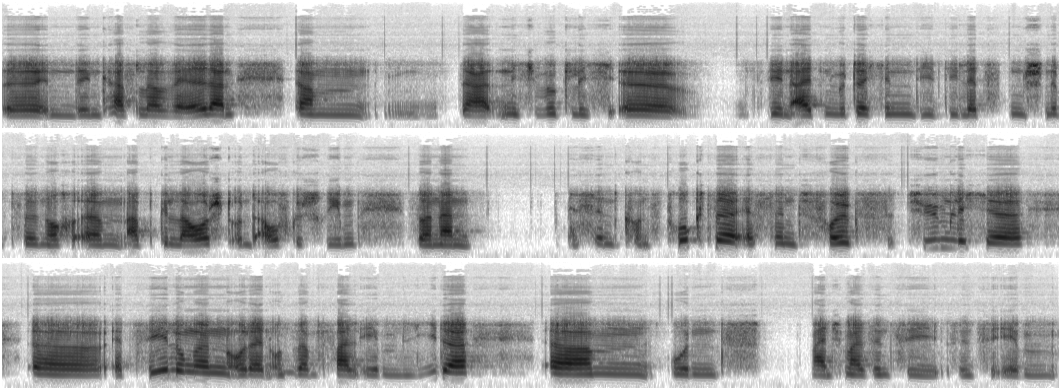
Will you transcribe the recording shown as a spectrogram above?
äh, in den Kasseler Wäldern, ähm, da nicht wirklich äh, den alten Mütterchen die, die letzten Schnipsel noch ähm, abgelauscht und aufgeschrieben, sondern es sind Konstrukte, es sind volkstümliche äh, Erzählungen oder in unserem Fall eben Lieder. Ähm, und Manchmal sind sie, sind sie eben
